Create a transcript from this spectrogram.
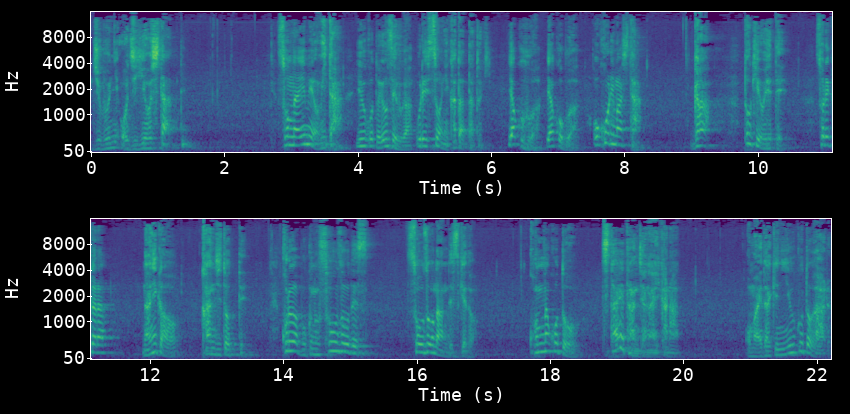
自分にお辞儀をしたって。そんな夢を見たいうことをヨセフが嬉しそうに語った時ヤコブはヤコブは怒りました。が時を経てそれから何かを感じ取ってこれは僕の想像です。想像なんですけどこんなことを伝えたんじゃないかな。お前だけに言うことがある。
